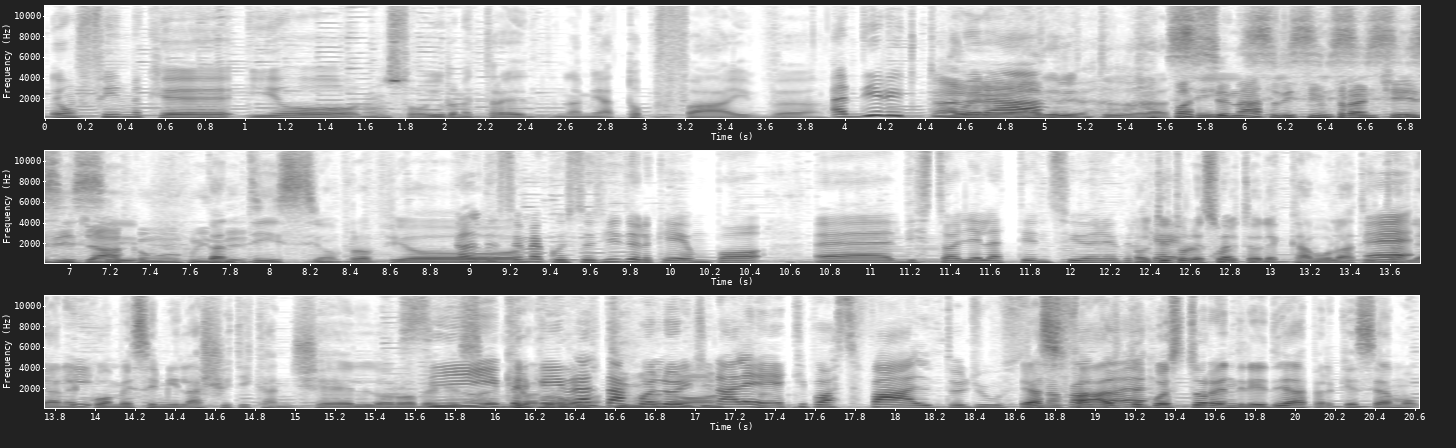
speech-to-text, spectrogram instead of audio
È un film che io non so, io lo metterei nella mia top 5. Addirittura. Allora, Addirittura, appassionato sì, di sì, film sì, francesi sì, sì, sì. Giacomo quindi Tantissimo, proprio. Tra l'altro sembra questo titolo che un po' eh, distoglie l'attenzione perché il titolo è solito le cavolate Eh, italiane i- come se mi lasci ti cancello, robe che Sì, perché in realtà quello originale è tipo asfalto, giusto? È asfalto cosa- e questo rende l'idea idea perché siamo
